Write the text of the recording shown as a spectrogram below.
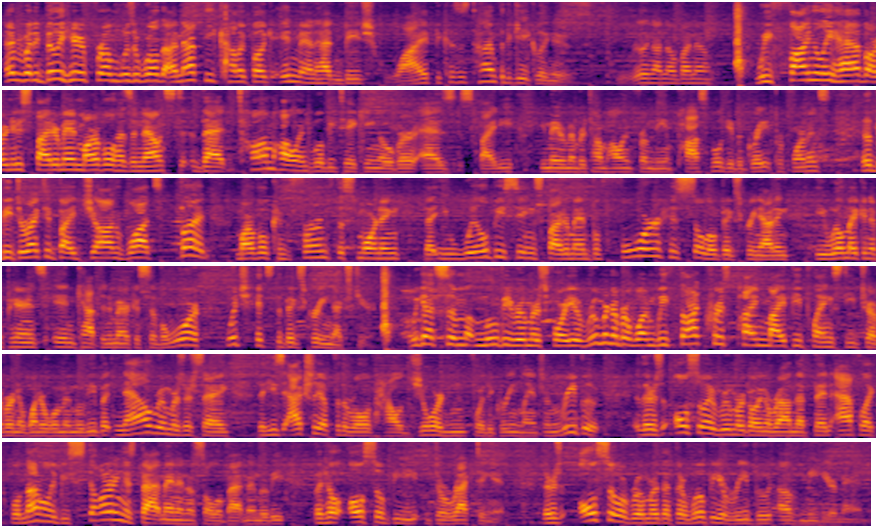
Hey everybody, Billy here from Wizard World. I'm at the Comic Bug in Manhattan Beach. Why? Because it's time for the Geekly News. Do you really not know by now? We finally have our new Spider-Man. Marvel has announced that Tom Holland will be taking over as Spidey. You may remember Tom Holland from The Impossible, gave a great performance. It'll be directed by Jon Watts, but Marvel confirmed this morning that you will be seeing Spider-Man before his solo big screen outing. He will make an appearance in Captain America Civil War, which hits the big screen next year. We got some movie rumors for you. Rumor number one, we thought Chris Pine might be playing Steve Trevor in a Wonder Woman movie, but now rumors are saying that he's actually up for the role of Hal Jordan for the Green Lantern reboot. There's also a rumor going around that Ben Affleck will not only be starring as Batman in a solo Batman movie, but he'll also be directing it. There's also a rumor that there will be a reboot of Meteor Man.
